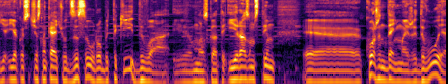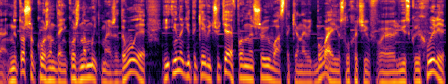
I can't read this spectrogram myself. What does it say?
якось, чесно кажучи, от ЗСУ робить такі дива, і, можна сказати, і разом з тим е, кожен день майже дивує. Не то, що кожен день, кожна мить майже дивує. І іноді таке відчуття, я впевнений, що і у вас таке навіть буває, і у слухачів е, львівської хвилі,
